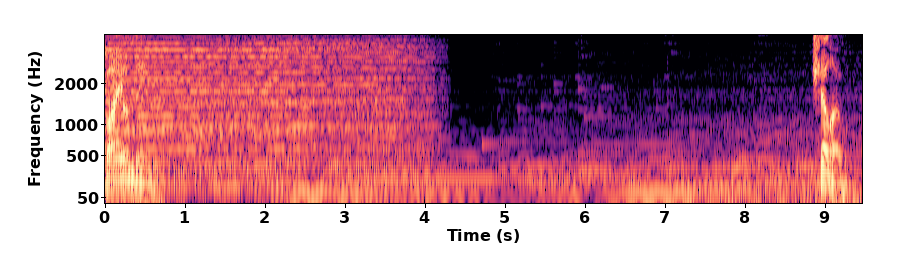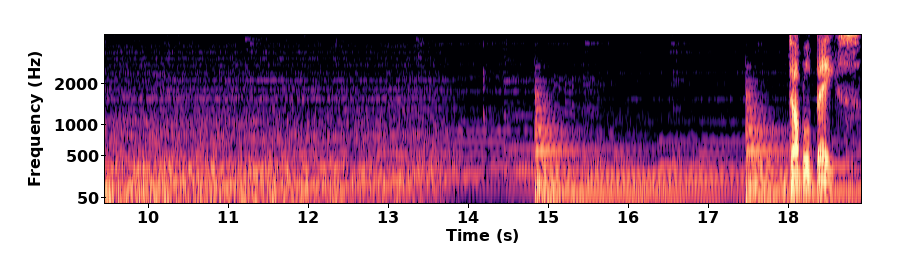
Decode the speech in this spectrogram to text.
Violin. Cello. Double bass.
